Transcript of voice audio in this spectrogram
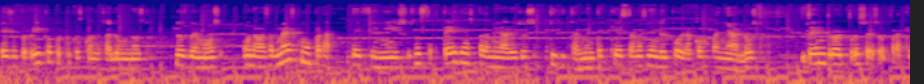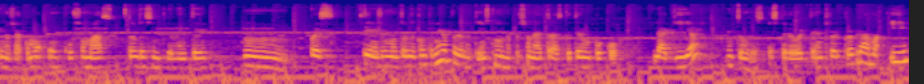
Es súper rico porque pues con los alumnos nos vemos una vez al mes como para definir sus estrategias, para mirar ellos digitalmente qué están haciendo y poder acompañarlos dentro del proceso para que no sea como un curso más donde simplemente pues tienes un montón de contenido, pero no tienes como una persona detrás que te dé un poco la guía. Entonces espero verte dentro del programa y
